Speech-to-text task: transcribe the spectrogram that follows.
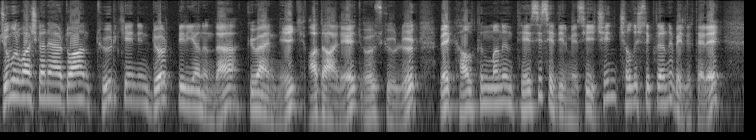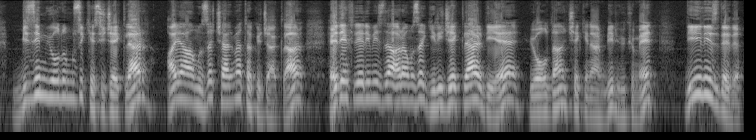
Cumhurbaşkanı Erdoğan, Türkiye'nin dört bir yanında güvenlik, adalet, özgürlük ve kalkınmanın tesis edilmesi için çalıştıklarını belirterek, bizim yolumuzu kesecekler, ayağımıza çelme takacaklar, hedeflerimizle aramıza girecekler diye yoldan çekinen bir hükümet değiliz dedi.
